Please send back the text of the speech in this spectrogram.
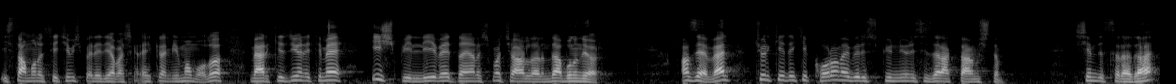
İstanbul'un seçilmiş belediye başkanı Ekrem İmamoğlu merkezi yönetime işbirliği ve dayanışma çağrılarında bulunuyor. Az evvel Türkiye'deki koronavirüs günlüğünü sizlere aktarmıştım. Şimdi sırada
